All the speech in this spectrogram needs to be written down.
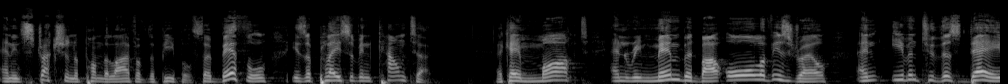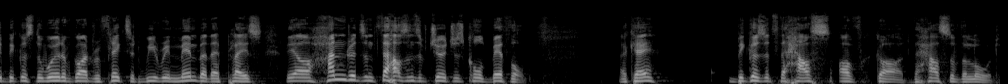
and instruction upon the life of the people. So Bethel is a place of encounter, okay, marked and remembered by all of Israel. And even to this day, because the Word of God reflects it, we remember that place. There are hundreds and thousands of churches called Bethel, okay, because it's the house of God, the house of the Lord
